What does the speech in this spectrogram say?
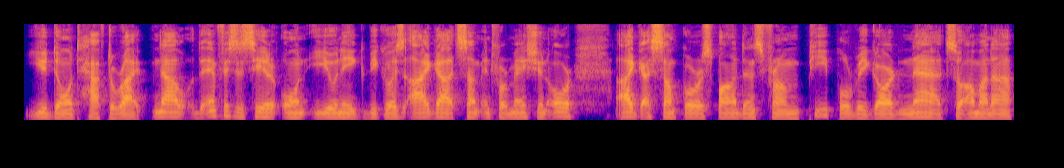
you don't have to write. Now, the emphasis here on unique because I got some information or I got some correspondence from people regarding that. So I'm gonna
